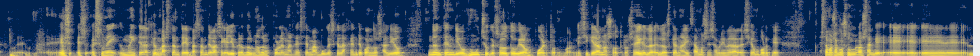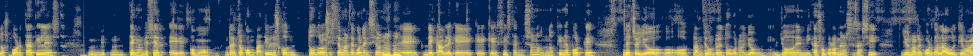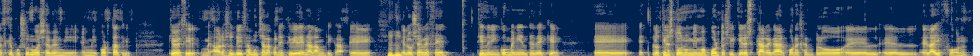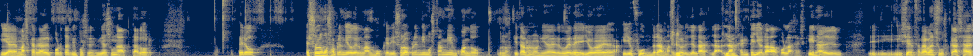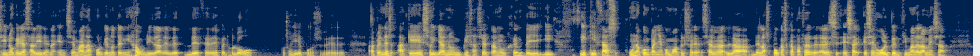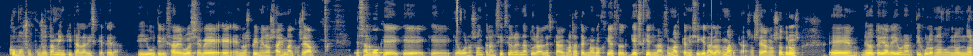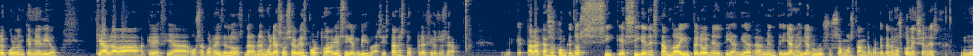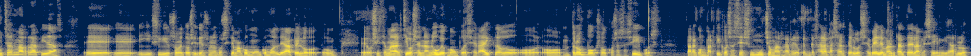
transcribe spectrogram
es, es, una, una, iteración bastante, bastante básica. Yo creo que uno de los problemas de este MacBook es que la gente cuando salió no entendió mucho que solo tuviera un puerto ni siquiera nosotros, ¿eh? los que analizamos esa primera versión, porque estamos acostumbrados a que eh, eh, los portátiles tengan que ser como retrocompatibles con todos los sistemas de conexión de cable que, existen. Eso no, tiene por qué. De hecho, yo os planteo un reto. Bueno, yo, yo en mi caso por lo menos es así. Yo no recuerdo la última vez que puse un USB en mi, en mi portátil. Quiero decir, ahora se utiliza mucho la conectividad inalámbrica. El USB-C tiene el inconveniente de que eh, eh, lo tienes todo en un mismo puerto. Si quieres cargar, por ejemplo, el, iPhone y además cargar el portátil, pues necesitas un adaptador. Pero eso lo hemos aprendido del MacBook y eso lo aprendimos también cuando nos quitaron la unidad de DVD. Yo, eh, aquello fue un drama. la, gente lloraba por las esquinas y, se encerraba en sus casas y no quería salir en, semanas porque no tenía unidades de, CD, pero luego, pues oye, pues aprendes a que eso ya no empieza a ser tan urgente y, quizás una compañía como Apple sea la, de las pocas capaces de dar ese, golpe encima de la mesa como supuso también quitar la disquetera y utilizar el USB en, los primeros iMac. O sea, es algo que, bueno, son transiciones naturales que además la tecnología es, quien las marca, ni siquiera las marcas. O sea, nosotros, eh, el otro día leí un artículo, no, no recuerdo en qué medio, que hablaba, que decía, ¿os acordáis de, los, de las memorias USB? Pues todavía siguen vivas y están estos precios. O sea, eh, para casos concretos sí que siguen estando ahí, pero en el día a día realmente ya no, ya no los usamos tanto porque tenemos conexiones muchas más rápidas eh, eh, y sí, sobre todo si tienes un ecosistema como, como el de Apple o, o, sistema de archivos en la nube como puede ser iCloud o, o, Dropbox o cosas así, pues para compartir cosas es mucho más rápido que empezar a pasarte el USB, levantarte de la mesa y enviarlo.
